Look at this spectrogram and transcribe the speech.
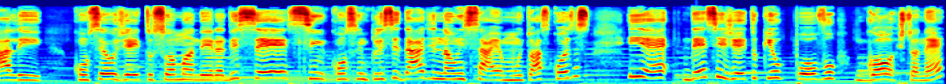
ali com seu jeito, sua maneira de ser, sim, com simplicidade, não ensaia muito as coisas e é desse jeito que o povo gosta, né?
